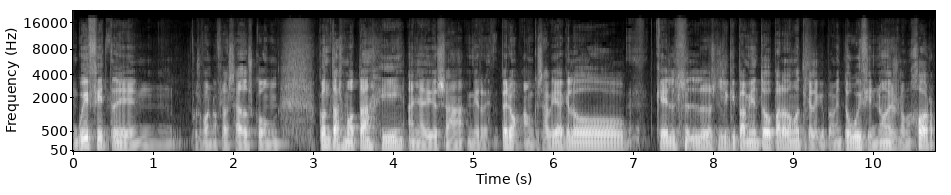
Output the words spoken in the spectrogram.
Wi-Fi, pues bueno, flasheados con, con Tasmota y añadidos a mi red. Pero aunque sabía que lo que el, el, equipamiento para domótica, el equipamiento Wi-Fi no es lo mejor,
